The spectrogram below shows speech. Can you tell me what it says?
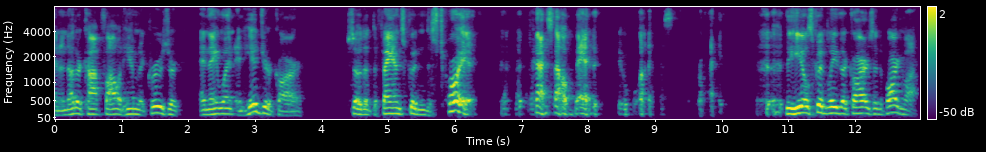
and another cop followed him in a cruiser, and they went and hid your car so that the fans couldn't destroy it. That's how bad it was, right? the heels couldn't leave their cars in the parking lot.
